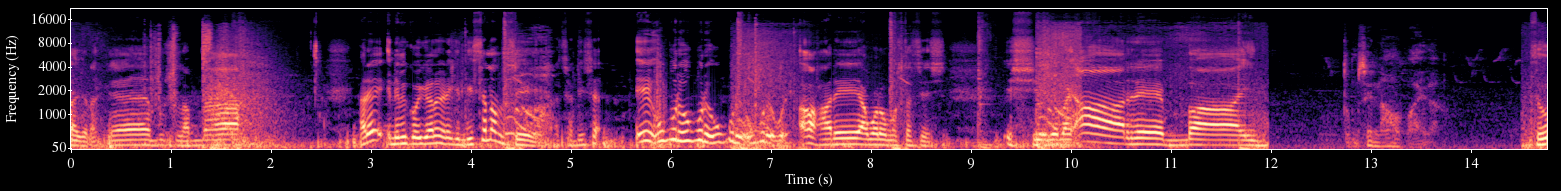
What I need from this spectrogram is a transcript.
লাগে না। হ্যাঁ বুঝলাম না। আরে এনেমি কই গেল? এটা কি দিশা নামছে আচ্ছা দিশা। এ উপরে উপরে উপরে উপরে উপরে। আহারে আমার অবস্থা শেষ। রে ভাই আরে ভাই। তুমসে না হো পায়েগা তো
